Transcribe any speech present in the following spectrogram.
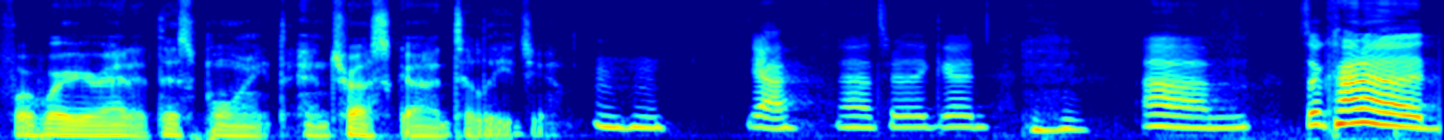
for where you're at at this point and trust God to lead you. Mm-hmm. Yeah, that's really good. Mm-hmm. Um, so kind of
